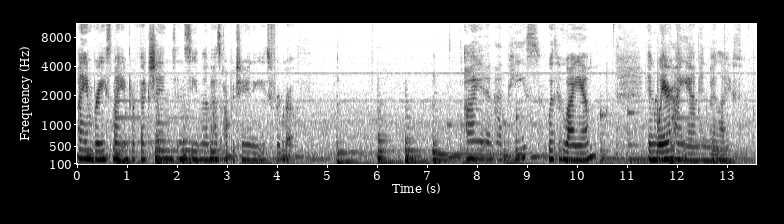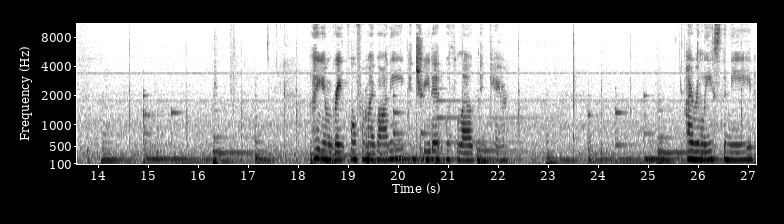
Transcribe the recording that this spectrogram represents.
I embrace my imperfections and see them as opportunities for growth. I am at peace with who I am and where I am in my life. I am grateful for my body and treat it with love and care. I release the need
